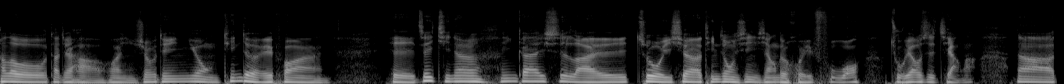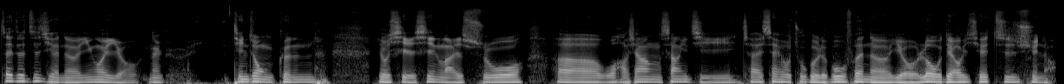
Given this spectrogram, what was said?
Hello，大家好，欢迎收听用听的 F1。诶，这集呢，应该是来做一下听众信箱的回复哦，主要是这样啦。那在这之前呢，因为有那个听众跟有写信来说，呃，我好像上一集在赛后诸葛的部分呢，有漏掉一些资讯哦。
